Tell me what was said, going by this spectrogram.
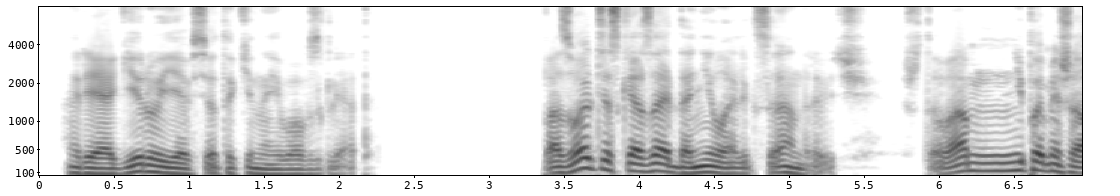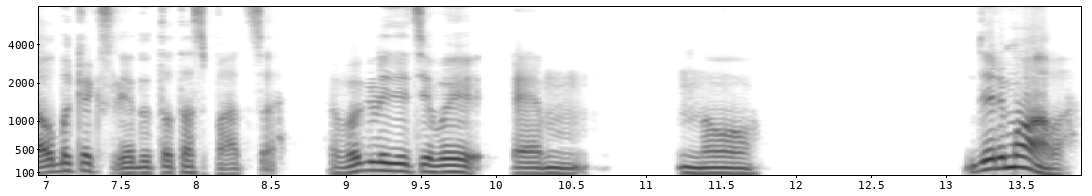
— реагирую я все-таки на его взгляд. «Позвольте сказать, Данила Александрович, что вам не помешало бы как следует отоспаться. Выглядите вы, эм, ну... Дерьмово,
